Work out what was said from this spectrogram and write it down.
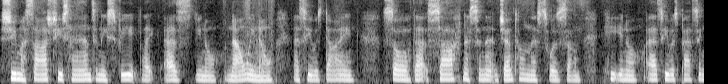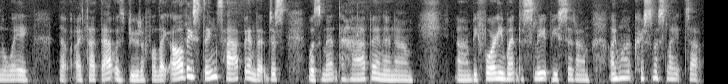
she massaged his hands and his feet, like as you know, now we know, as he was dying. So that softness and that gentleness was, um, he, you know, as he was passing away that I thought that was beautiful. Like all these things happened that just was meant to happen. And um, um, before he went to sleep, he said, um, "I want Christmas lights up,"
